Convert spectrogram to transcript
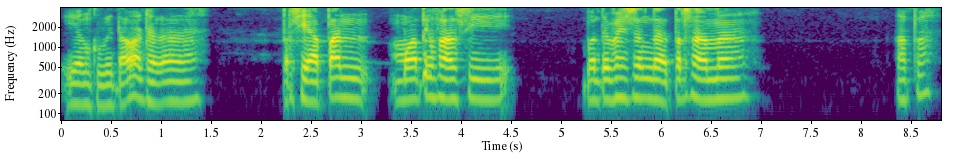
yang gue tahu adalah persiapan motivasi motivation letter sama apa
